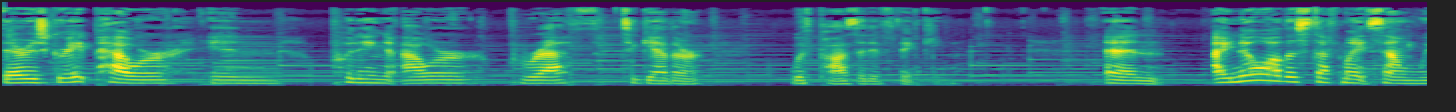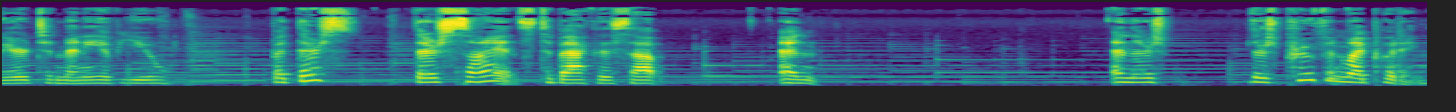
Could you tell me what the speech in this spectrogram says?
There is great power in putting our breath together with positive thinking. And I know all this stuff might sound weird to many of you, but there's there's science to back this up and and there's there's proof in my pudding.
